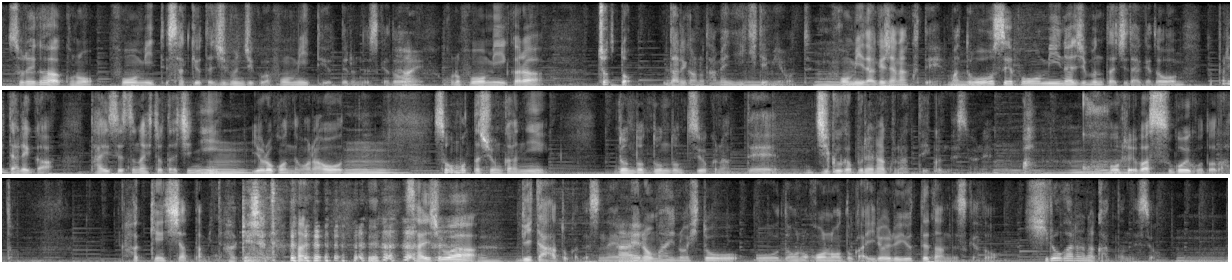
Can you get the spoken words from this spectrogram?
それがこの「フォーミーってさっき言った自分軸は「フォーミーって言ってるんですけど、はい、この「フォーミーからちょっと誰かのために生きてみようって、う。ん、フォーミーだけじゃなくて、まあ、どうせフォーミーな自分たちだけど、うん、やっぱり誰か大切な人たちに喜んでもらおうって、うん、そう思った瞬間にどんどんどんどん強くなって軸がぶれなくなっていくんですよね。あこれはすごいことだと。発見しちゃったみたいな。発見しちゃった、はい、最初はリターとかですね、はい、目の前の人をどうのこうのとかいろいろ言ってたんですけど広がらなかったんですよ。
